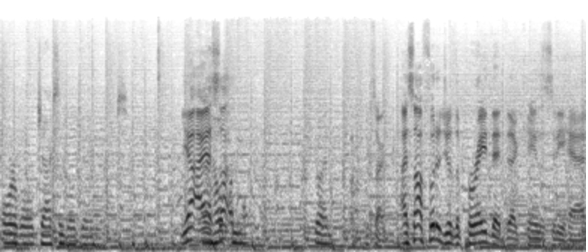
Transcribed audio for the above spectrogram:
horrible Jacksonville Jaguars. Yeah, I, I saw. hope I'm Go ahead. I'm sorry. I saw footage of the parade that uh, Kansas City had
